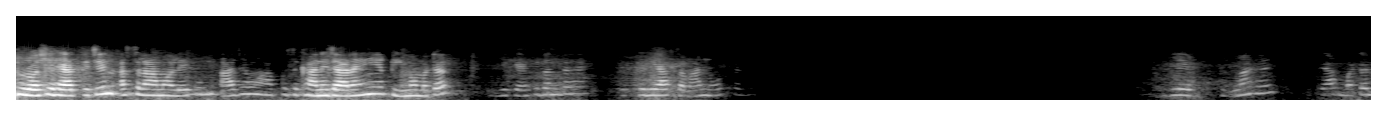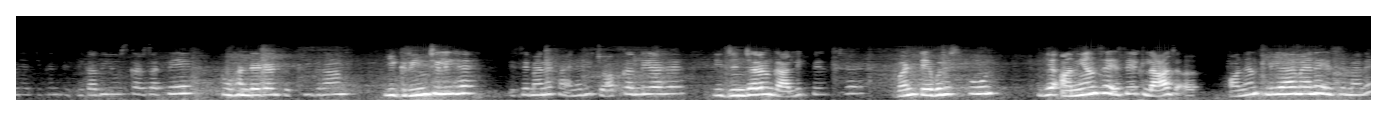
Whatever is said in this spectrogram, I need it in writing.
to Roshi Hayat kitchen. अस्सलाम वालेकुम आज हम आपको सिखाने जा रहे हैं कीमा मटर। ये कैसे बनता है, इसके लिए आप सामान नोट कर ये कीमा है, इसे आप मटन या चिकन किसी का भी यूज़ कर सकते हैं। 250 ग्राम। ये ग्रीन चिली है, इसे मैंने फाइनली चॉप कर लिया है। ये जिंजर एंड गार्लिक पेस्ट है वन टेबल स्पून ये ऑनियंस है, इसे एक लार्ज ऑनियंस लिया है मैंने, इसे मैंने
